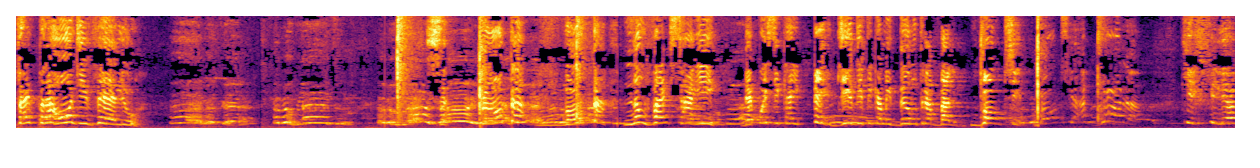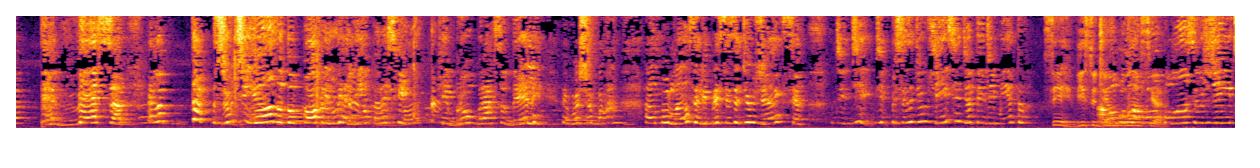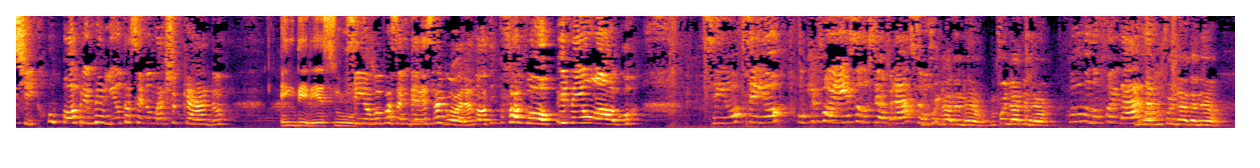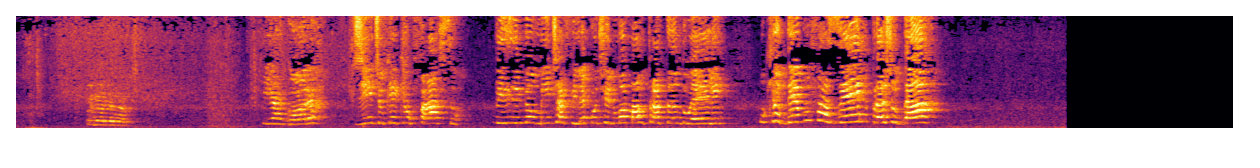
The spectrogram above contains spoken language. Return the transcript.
Vai pra onde, velho? Ai, meu Deus. É meu braço. É meu braço. Volta, volta. Não vai sair. Depois fica aí perdido e fica me dando trabalho. Volte, volte agora. Que filha perversa. Ela tá judiando do pobre velhinho. Parece que quebrou o braço dele. Eu vou chamar a ambulância. Ele precisa de urgência. De, de, de- precisa de urgência de atendimento. Serviço de Alô, ambulância. ambulância urgente. O pobre velhinho tá sendo machucado. Endereço. Sim, eu vou passar o endereço agora. Anotem, por favor. E venham logo. Senhor, senhor, o que foi isso no seu braço? Não foi nada, não. Não foi nada, não. Como não foi Não, nada? não foi nada, não. Não foi nada, não. E agora? Gente, o que é que eu faço? Visivelmente a filha continua maltratando ele. O que eu devo fazer?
